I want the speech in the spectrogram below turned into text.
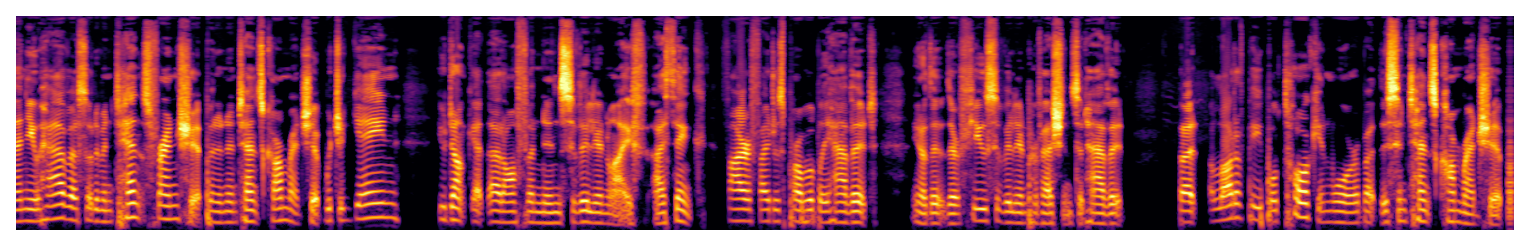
And you have a sort of intense friendship and an intense comradeship, which again, you don't get that often in civilian life. I think firefighters probably have it. You know, there, there are few civilian professions that have it. But a lot of people talk in war about this intense comradeship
